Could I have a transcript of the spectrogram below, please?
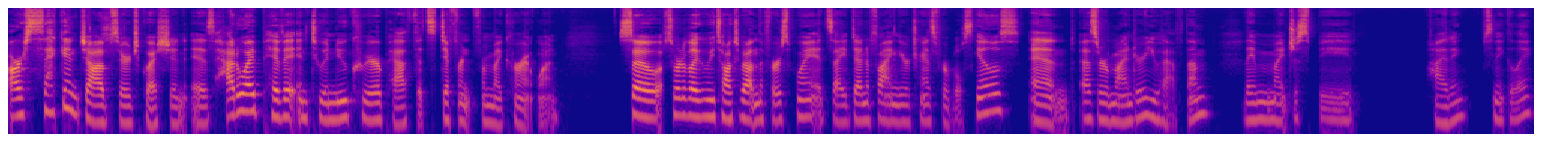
Our second job search question is How do I pivot into a new career path that's different from my current one? So, sort of like we talked about in the first point, it's identifying your transferable skills. And as a reminder, you have them. They might just be hiding sneakily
